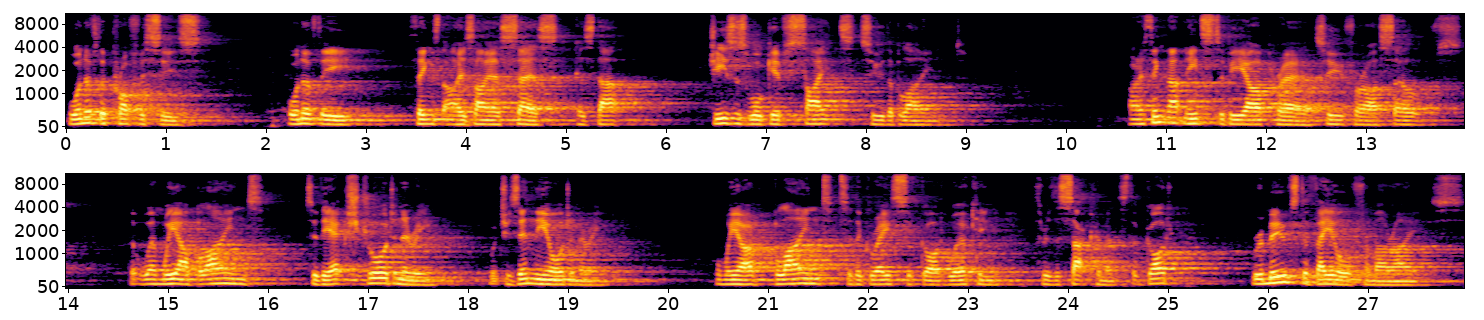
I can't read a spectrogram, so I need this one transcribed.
One of the prophecies, one of the things that Isaiah says is that Jesus will give sight to the blind. And I think that needs to be our prayer too for ourselves. That when we are blind to the extraordinary, which is in the ordinary, when we are blind to the grace of God working through the sacraments, that God removes the veil from our eyes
